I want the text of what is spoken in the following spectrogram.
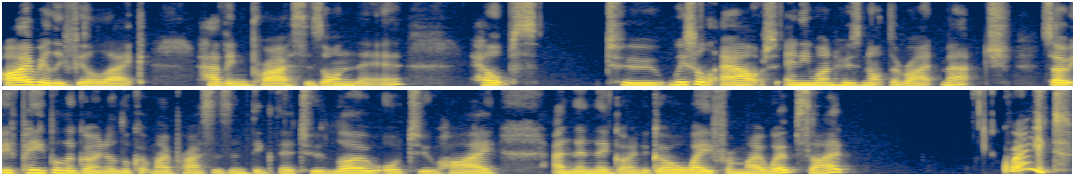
I really feel like having prices on there helps to whittle out anyone who's not the right match. So if people are going to look at my prices and think they're too low or too high, and then they're going to go away from my website, great.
